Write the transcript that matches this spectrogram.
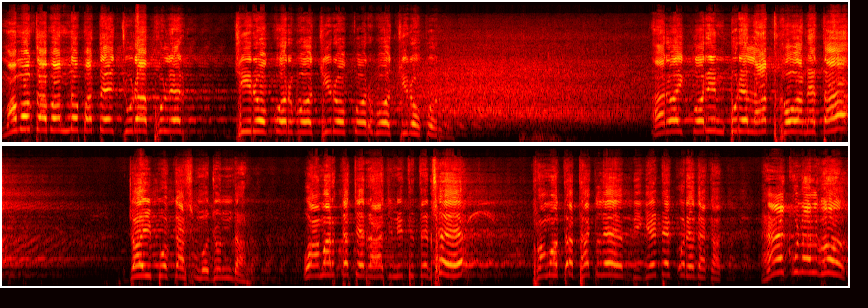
মমতা বন্দ্যোপাধ্যায় জুড়া ফুলের জিরো করব জিরো করব জিরো করব। আর ওই করিমপুরে লাত খাওয়া নেতা জয়প্রকাশ মজুমদার, ও আমার কাছে রাজনীতিতে ক্ষমতা থাকলে ব্রিগেডে করে দেখাক। হ্যাঁ কুণাল ঘোষ?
